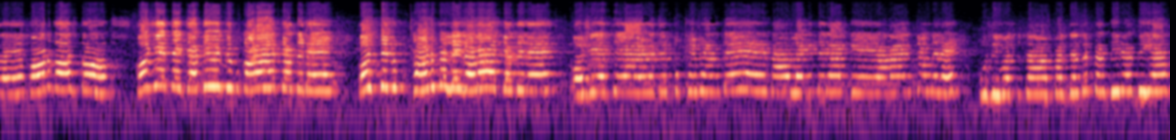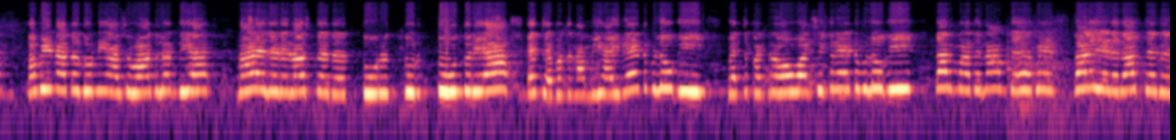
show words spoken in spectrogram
ਜਿਹੜੇ ਕਾਸ ਤੋਂ ਕੁਝ ਇੱਥੇ ਚਾਬੀ ਵਿੱਚ ਮੁਕਾਣਾ ਚਾਹੁੰਦੇ ਨੇ ਕੁਝ ਤੈਨੂੰ ਤਾਂ ਪਰਦੇ ਤੇ ਪੈਂਦੀ ਰਹਿੰਦੀ ਹੈ। ਕभी ਨਾ ਤਾਂ ਦੁਨੀਆ ਸਵਾਦ ਲੈਂਦੀ ਹੈ। ਨਾਲੇ ਜਿਹੜੇ ਰਸਤੇ ਦੇ ਤੁਰ ਤੁਰ ਤੂੰ ਤੁਰਿਆ ਇੱਥੇ ਬਦਨਾਮੀ ਹਾਈ ਰੇਟ ਮਿਲੂਗੀ। ਵਿਦ ਕੰਟਰੋਵਰ ਸਿਗਰਟ ਮਿਲੂਗੀ। ਧਰਮਾਂ ਦੇ ਨਾਮ ਤੇ ਹਵੇ ਨਾਲੇ ਜਿਹੜੇ ਰਸਤੇ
